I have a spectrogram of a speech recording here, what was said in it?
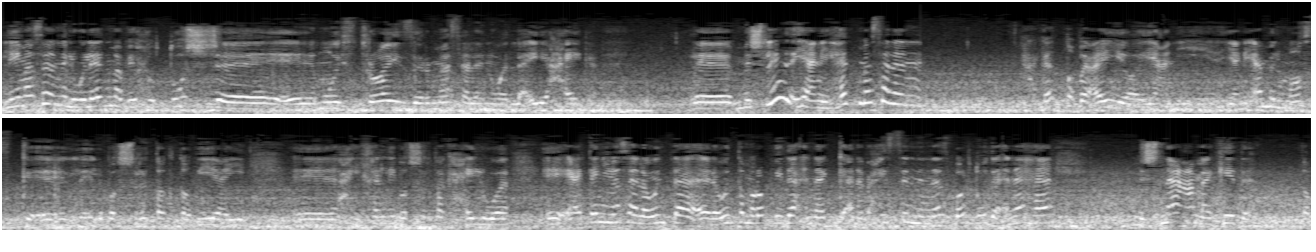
ليه مثلا الولاد ما بيحطوش moisturizer مثلا ولا أي حاجة؟ آه، مش لازم يعني هات مثلا حاجات طبيعية. يعني يعني اعمل mask آه، لبشرتك طبيعي آه، هيخلي بشرتك حلوة. آه، اعتني مثلا لو أنت لو أنت مربي دقنك. أنا بحس إن الناس برضو دقنها مش ناعمة كده. طب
